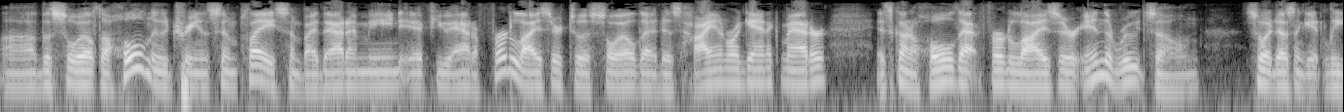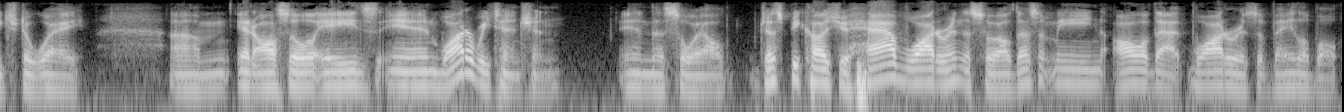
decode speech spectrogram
uh, the soil to hold nutrients in place. And by that I mean if you add a fertilizer to a soil that is high in organic matter, it's going to hold that fertilizer in the root zone so it doesn't get leached away. Um, it also aids in water retention in the soil. Just because you have water in the soil doesn't mean all of that water is available.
